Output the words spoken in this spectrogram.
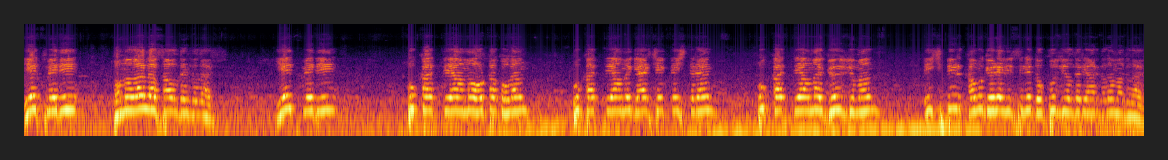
Yetmedi, tomalarla saldırdılar. Yetmedi, bu katliama ortak olan, bu katliamı gerçekleştiren, bu katliama göz yuman hiçbir kamu görevlisini 9 yıldır yargılamadılar.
